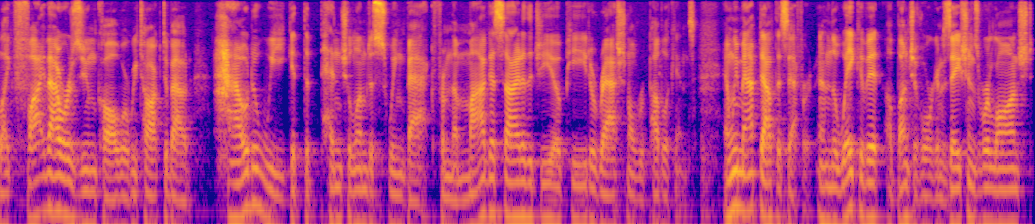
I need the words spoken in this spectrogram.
like five hour Zoom call where we talked about how do we get the pendulum to swing back from the MAGA side of the GOP to rational Republicans? And we mapped out this effort. And in the wake of it, a bunch of organizations were launched.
